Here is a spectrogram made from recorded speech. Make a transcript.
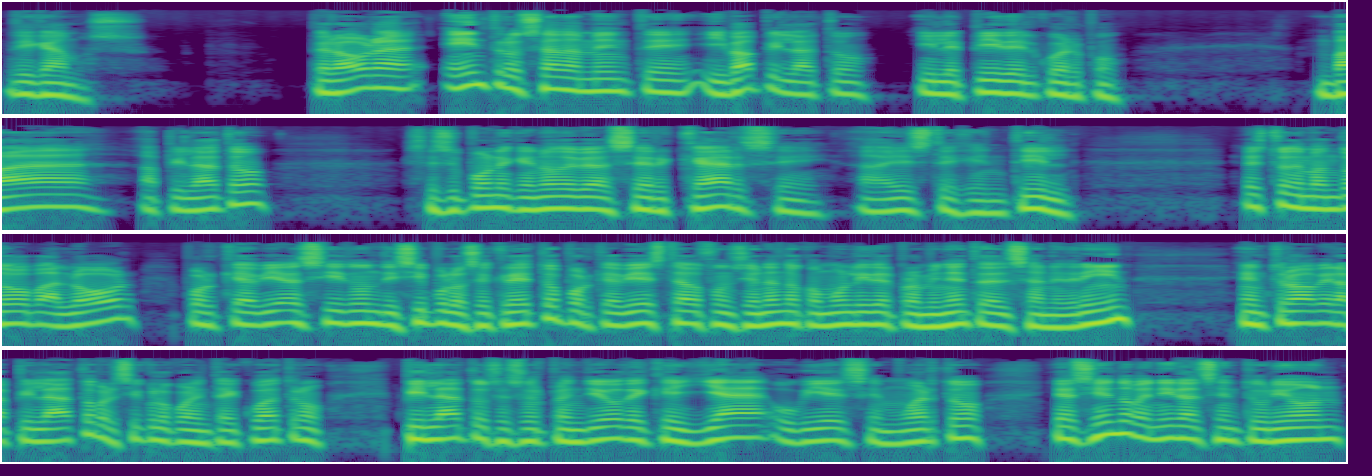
digamos. Pero ahora entra osadamente y va Pilato y le pide el cuerpo. Va a Pilato, se supone que no debe acercarse a este gentil. Esto demandó valor porque había sido un discípulo secreto, porque había estado funcionando como un líder prominente del Sanedrín, entró a ver a Pilato, versículo 44. Pilato se sorprendió de que ya hubiese muerto y haciendo venir al centurión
